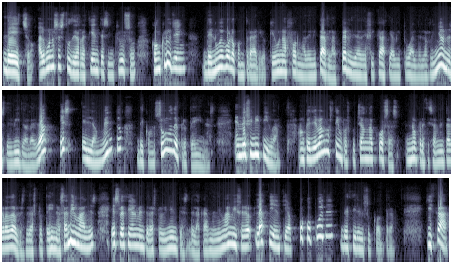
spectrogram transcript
De hecho, algunos estudios recientes incluso concluyen de nuevo lo contrario, que una forma de evitar la pérdida de eficacia habitual de los riñones debido a la edad es el aumento de consumo de proteínas. En definitiva, aunque llevamos tiempo escuchando cosas no precisamente agradables de las proteínas animales, especialmente las provenientes de la carne de mamífero, la ciencia poco puede decir en su contra. Quizá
